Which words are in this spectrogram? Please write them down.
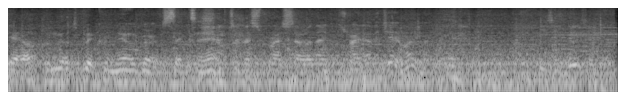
Get up and go to Bikram Yoga at 6 a.m. Shot of espresso and then straight out of the gym, aren't you? Easy peasy.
